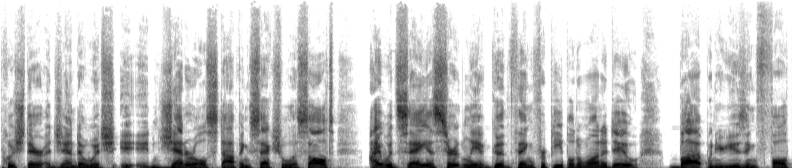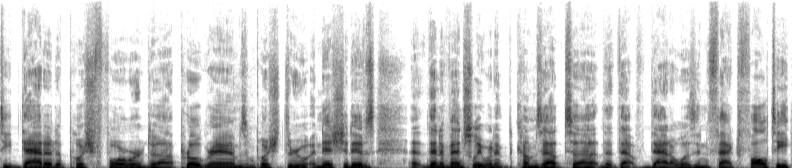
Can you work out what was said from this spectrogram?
push their agenda, which in general, stopping sexual assault I would say is certainly a good thing for people to want to do. But when you're using faulty data to push forward uh, programs and push through initiatives, uh, then eventually when it comes out uh, that that data was in fact faulty,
